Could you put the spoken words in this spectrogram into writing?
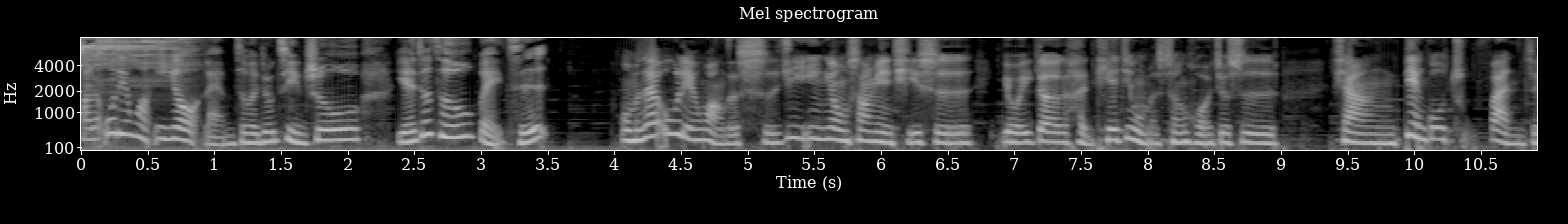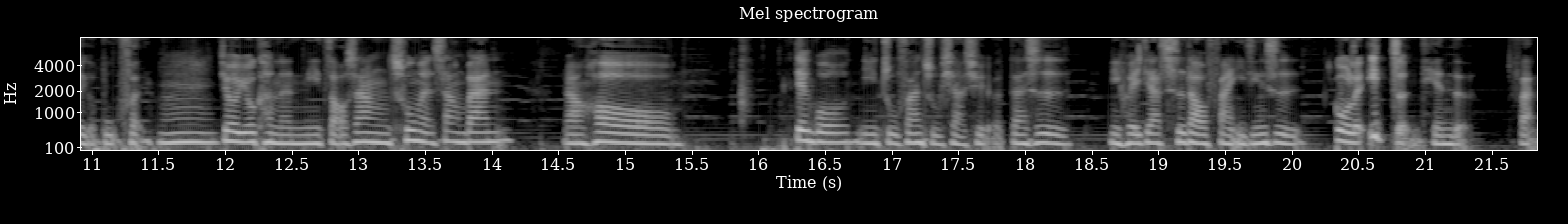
好的，物联网应用，来，我们这回就请出研究组伟慈。我们在物联网的实际应用上面，其实有一个很贴近我们生活，就是像电锅煮饭这个部分。嗯，就有可能你早上出门上班，然后电锅你煮饭煮下去了，但是你回家吃到饭已经是过了一整天的饭，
